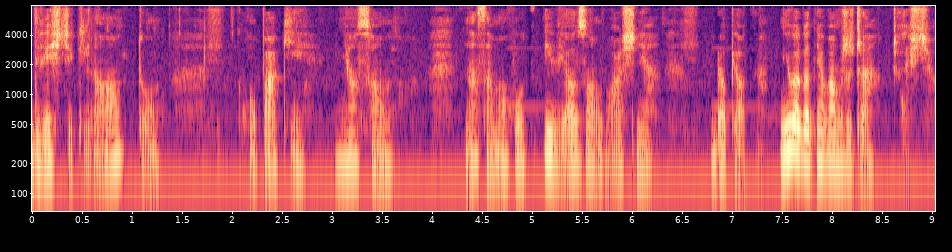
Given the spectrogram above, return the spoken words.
200 kg. Tu chłopaki niosą na samochód i wiozą właśnie do Piotra. Miłego dnia Wam życzę. Cześć.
